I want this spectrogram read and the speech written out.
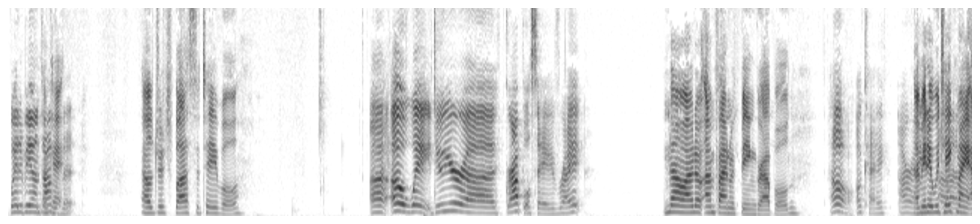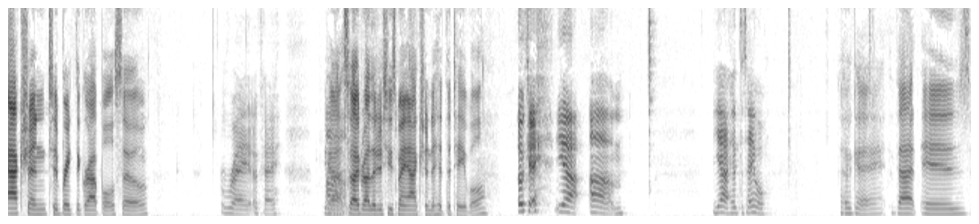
Way to be on top of it. Eldritch blast the table. Uh oh wait, do your uh grapple save, right? No, I don't. I'm fine with being grappled. Oh, okay. All right. I mean, it would take Uh, my action to break the grapple, so Right, okay. yeah. so Um, I'd rather just use my action to hit the table. Okay. Yeah. Um Yeah, hit the table. Okay, that is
